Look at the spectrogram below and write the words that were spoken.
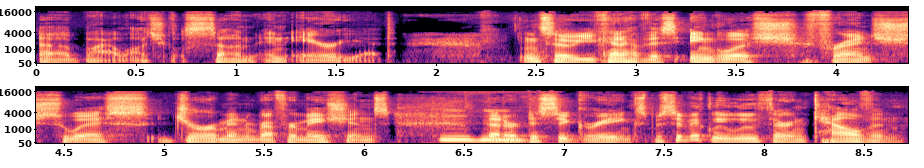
a biological son and heir yet. And so you kind of have this English, French, Swiss, German reformations that are disagreeing. Specifically, Luther and Calvin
